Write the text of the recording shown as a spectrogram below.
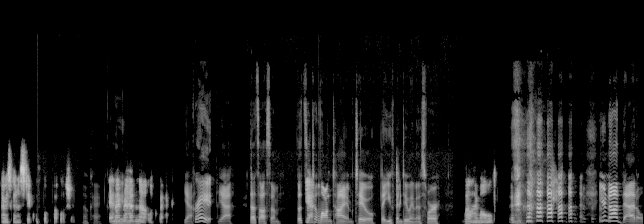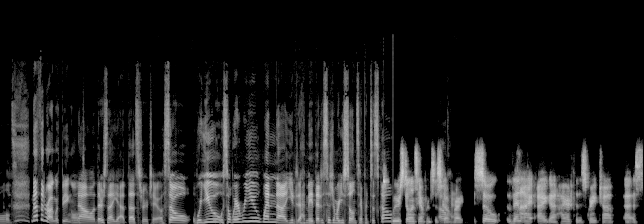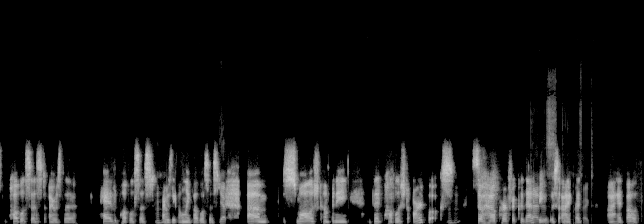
I was going to stick with book publishing, Okay. and I have not looked back. Yeah. Great. Yeah. That's awesome. That's such Yeah. a long time too that you've been doing this for. Well, I'm old. You're not that old. Nothing wrong with being old. No, there's not yet. That's true too. So, were you? So, where were you when uh, you made that decision? Were you still in San Francisco? We were still in San Francisco, Okay. right? So then I, I got hired for this great job as publicist. I was the head publicist. Mhm. I was the only publicist. Yep. Um, smallish company that published art books. Mhm. So how perfect could that, be? It is was pretty I had perfect. I had both.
